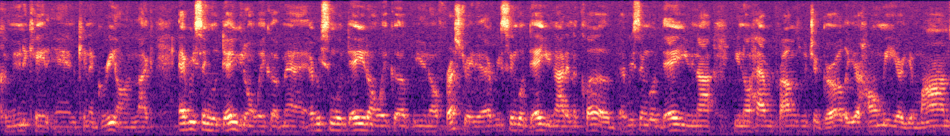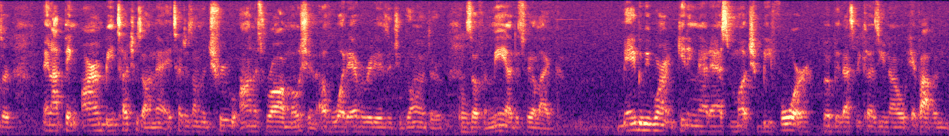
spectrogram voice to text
communicate and can agree on. Like every single day, you don't wake up mad. Every single day, you don't wake up, you know, frustrated. Every single day, you're not in the club. Every single day, you're not, you know, having problems with your girl or your homie or your mom's or. And I think R&B touches on that. It touches on the true, honest, raw emotion of whatever it is that you're going through. So for me, I just feel like maybe we weren't getting that as much before, but that's because you know hip hop and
